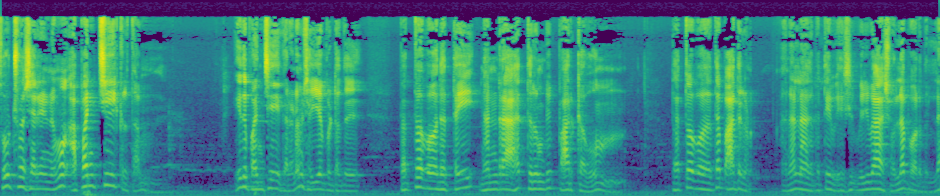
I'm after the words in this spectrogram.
சூக்ம சரீரமும் அபஞ்சீகிருத்தம். இது பஞ்சீகரணம் செய்யப்பட்டது. தத்துவபோதத்தை நன்றாக திரும்பி பார்க்கவும். தத்துவபோதத்தை பார்த்துக்கணும். அதனால் நான் அதை பற்றி விரிவாக சொல்ல போகிறதில்ல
